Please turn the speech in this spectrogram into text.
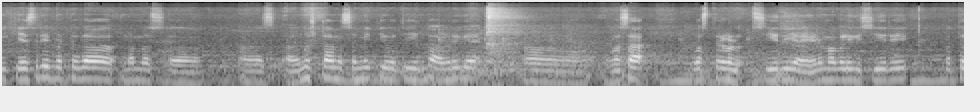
ಈ ಕೇಸರಿ ಬೆಟ್ಟದ ನಮ್ಮ ಅನುಷ್ಠಾನ ಸಮಿತಿ ವತಿಯಿಂದ ಅವರಿಗೆ ಹೊಸ ವಸ್ತ್ರಗಳು ಸೀರೆಯ ಹೆಣ್ಮಗಳಿಗೆ ಸೀರೆ ಮತ್ತು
